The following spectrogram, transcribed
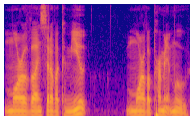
more of a, instead of a commute, more of a permanent move,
